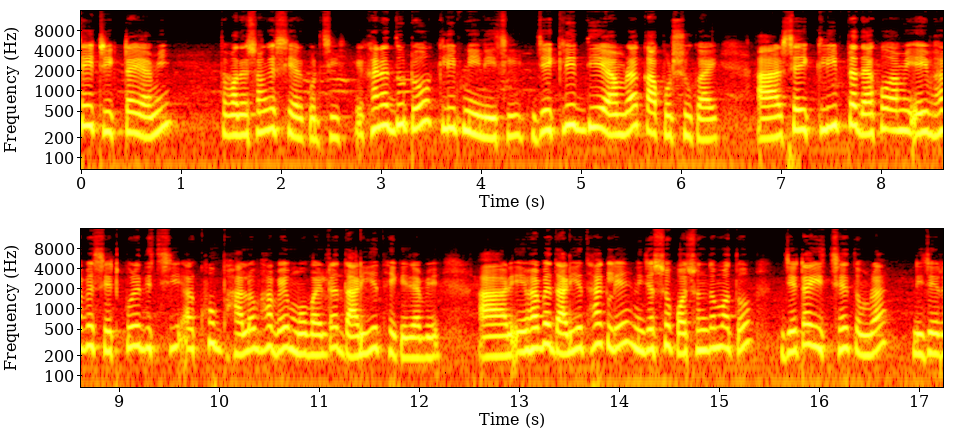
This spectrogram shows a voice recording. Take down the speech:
সেই ট্রিকটাই আমি তোমাদের সঙ্গে শেয়ার করছি। এখানে দুটো ক্লিপ নিয়ে নিয়েছি। যে ক্লিপ দিয়ে আমরা কাপড় শুকাই আর সেই ক্লিপটা দেখো, আমি এইভাবে সেট করে দিচ্ছি আর খুব ভালোভাবে মোবাইলটা দাঁড়িয়ে থেকে যাবে। আর এভাবে দাঁড়িয়ে থাকলে নিজস্ব পছন্দ মতো যেটা ইচ্ছে তোমরা নিজের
